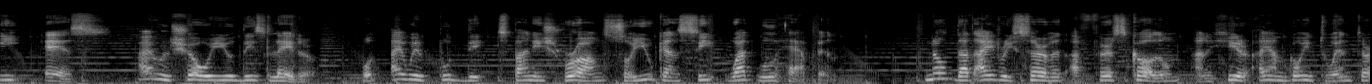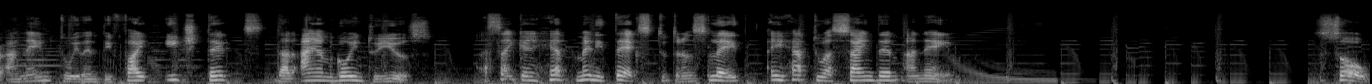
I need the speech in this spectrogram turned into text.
ES. I will show you this later but I will put the Spanish wrong so you can see what will happen. Note that I reserved a first column and here I am going to enter a name to identify each text that I am going to use. As I can have many texts to translate, I have to assign them a name. So,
